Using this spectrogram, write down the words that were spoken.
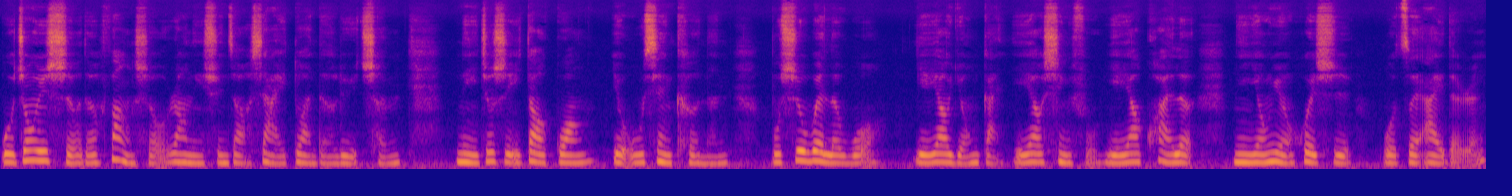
我终于舍得放手，让你寻找下一段的旅程。”你就是一道光，有无限可能。不是为了我，也要勇敢，也要幸福，也要快乐。你永远会是我最爱的人。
